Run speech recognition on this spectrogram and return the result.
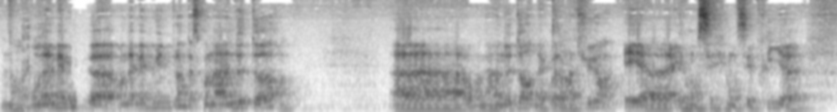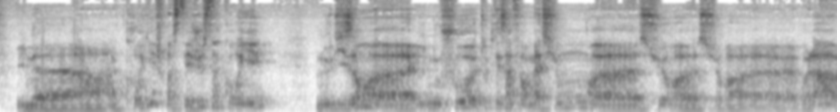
Non, ouais. on, a même eu, on a même eu une plainte parce qu'on a un Eutor. on a un de la quadrature et, et on s'est pris une, un, un, courrier, je crois que c'était juste un courrier nous disant euh, il nous faut toutes les informations euh, sur sur euh, voilà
